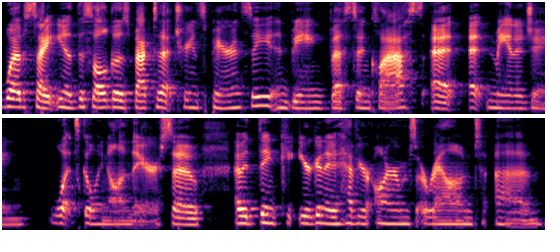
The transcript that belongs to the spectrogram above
website, you know, this all goes back to that transparency and being best in class at at managing what's going on there. So I would think you're going to have your arms around um,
